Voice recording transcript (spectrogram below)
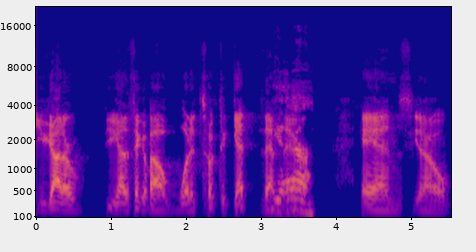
you gotta you gotta think about what it took to get them Yeah. there, and you know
